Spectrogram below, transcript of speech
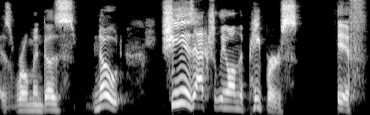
as Roman does note, she is actually on the papers if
